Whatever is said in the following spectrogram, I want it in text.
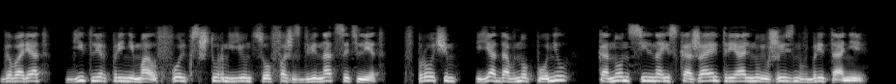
говорят, Гитлер принимал в фольксштурм юнцов аж с 12 лет. Впрочем, я давно понял, канон сильно искажает реальную жизнь в Британии.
